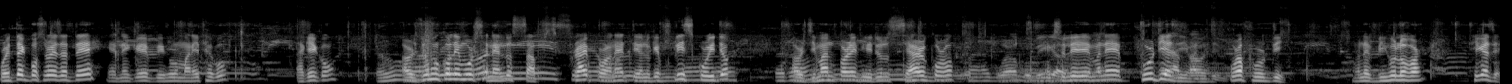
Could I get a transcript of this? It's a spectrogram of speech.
প্ৰত্যেক বছৰে যাতে এনেকৈ বিহু মানি থাকোঁ তাকে কওঁ। আৰু যোনসকলে মোৰ চেনেলটো ছাবস্ক্ৰাইব কৰা নাই তেওঁলোকে প্লিজ কৰি দিয়ক। আৰু যিমান পাৰে ভিডিঅ'টো শ্বেয়াৰ কৰক। একচুৱেলি মানে ফূৰ্তি আজি মানে পূৰা ফূৰ্তি। মানে বিহু লভাৰ ঠিক আছে?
